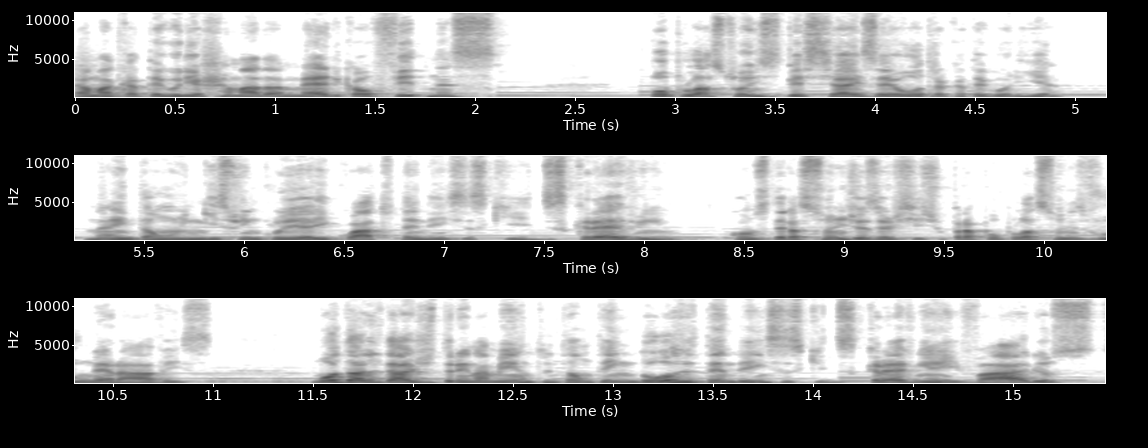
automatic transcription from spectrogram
é uma categoria chamada Medical Fitness. Populações especiais é outra categoria. Né? Então, isso inclui aí quatro tendências que descrevem considerações de exercício para populações vulneráveis Modalidade de treinamento, então, tem 12 tendências que descrevem aí vários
